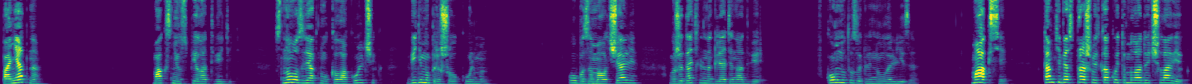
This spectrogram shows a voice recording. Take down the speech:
Понятно?» Макс не успел ответить. Снова звякнул колокольчик, видимо, пришел Кульман. Оба замолчали, выжидательно глядя на дверь. В комнату заглянула Лиза. «Макси, там тебя спрашивает какой-то молодой человек».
